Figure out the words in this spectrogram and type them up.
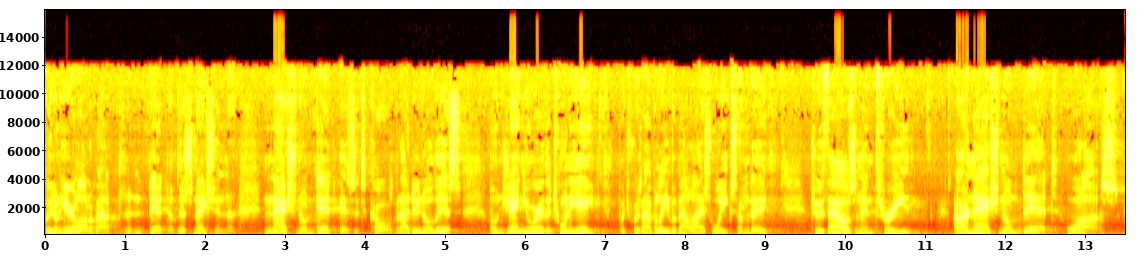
We don't hear a lot about the debt of this nation, national debt as it's called, but I do know this. On January the 28th, which was, I believe, about last week someday, 2003, our national debt was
